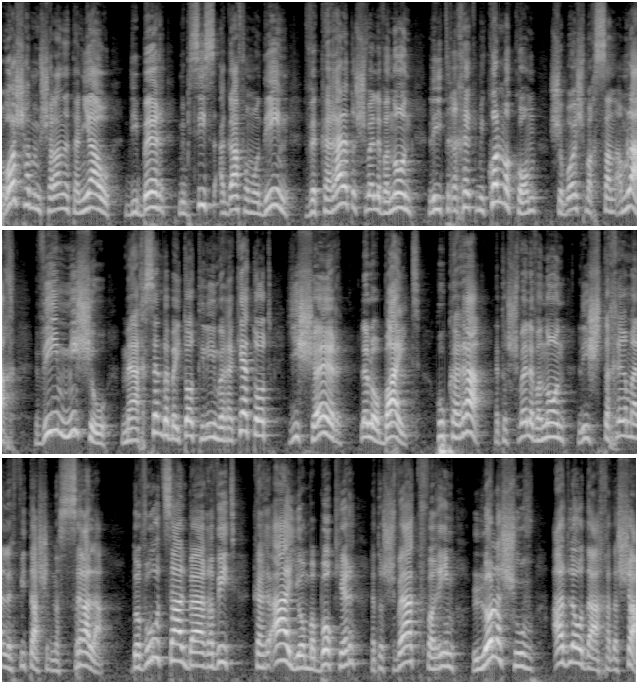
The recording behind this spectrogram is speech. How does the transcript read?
ראש הממשלה נתניהו דיבר מבסיס אגף המודיעין וקרא לתושבי לבנון להתרחק מכל מקום שבו יש מחסן אמל"ח ואם מישהו מאחסן בביתו טילים ורקטות יישאר ללא בית. הוא קרא לתושבי לבנון להשתחרר מהלפיתה של נסראללה. דוברות צה"ל בערבית קראה היום בבוקר לתושבי הכפרים לא לשוב עד להודעה חדשה.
